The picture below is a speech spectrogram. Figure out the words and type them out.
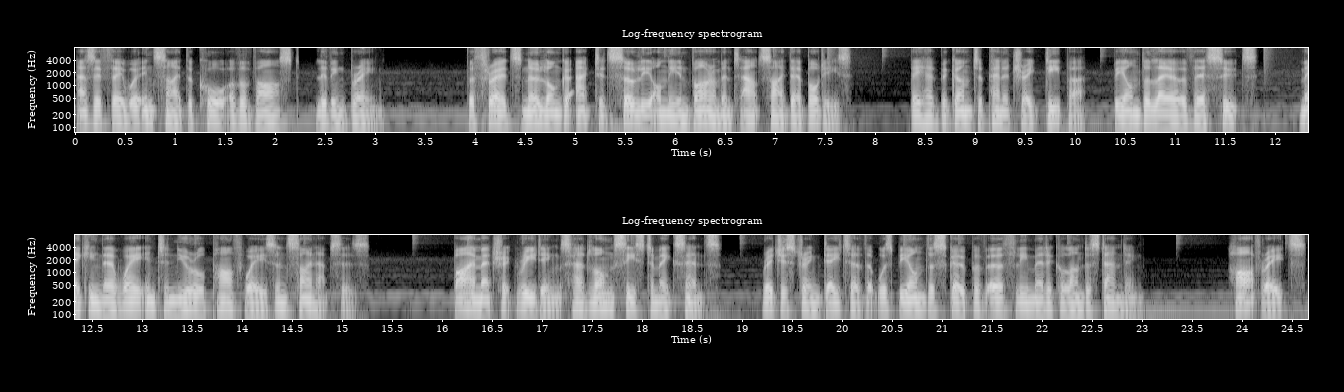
as if they were inside the core of a vast, living brain. The threads no longer acted solely on the environment outside their bodies. They had begun to penetrate deeper, beyond the layer of their suits, making their way into neural pathways and synapses. Biometric readings had long ceased to make sense, registering data that was beyond the scope of earthly medical understanding. Heart rates,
